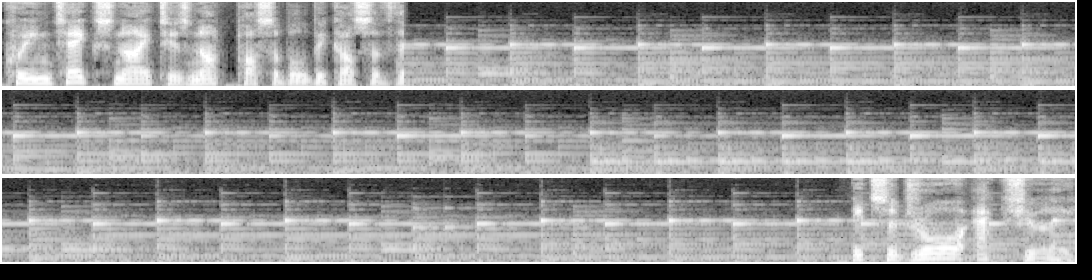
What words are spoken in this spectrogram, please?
Queen takes knight is not possible because of the It's a draw actually.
